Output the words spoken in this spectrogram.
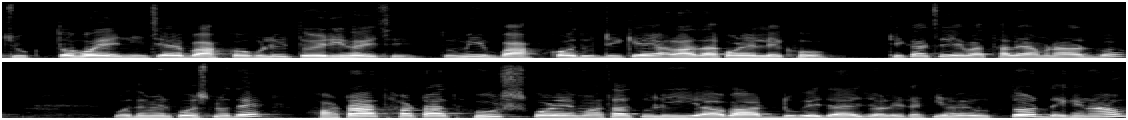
যুক্ত হয়ে নিচের বাক্যগুলি তৈরি হয়েছে। তুমি বাক্য দুটিকে আলাদা করে লেখো। ঠিক আছে, এবার তাহলে আমরা আসব প্রথমের প্রশ্নতে। হঠাৎ হঠাৎ হুশ করে মাথা তুলি, আবার ডুবে যায় জল। এটা কী হবে উত্তর? দেখে নাও।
